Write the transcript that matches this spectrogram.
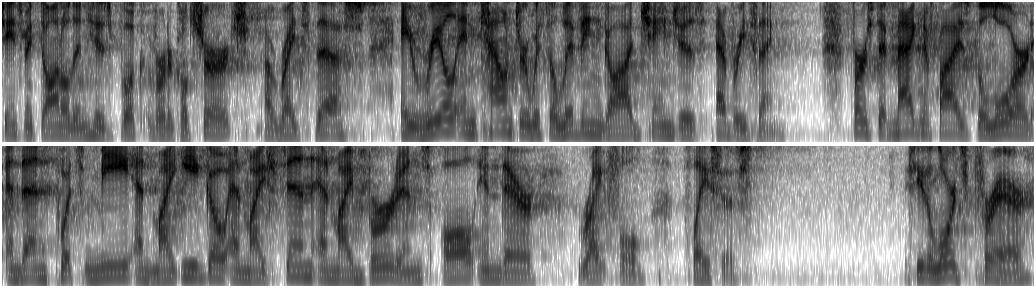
James MacDonald, in his book Vertical Church, uh, writes this A real encounter with the living God changes everything. First, it magnifies the Lord and then puts me and my ego and my sin and my burdens all in their rightful places. You see, the Lord's Prayer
